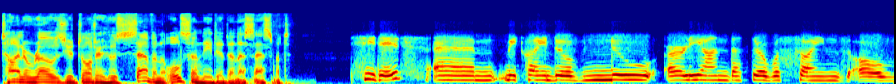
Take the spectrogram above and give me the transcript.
Tyler Rose, your daughter who's seven, also needed an assessment. She did. Um, we kind of knew early on that there was signs of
